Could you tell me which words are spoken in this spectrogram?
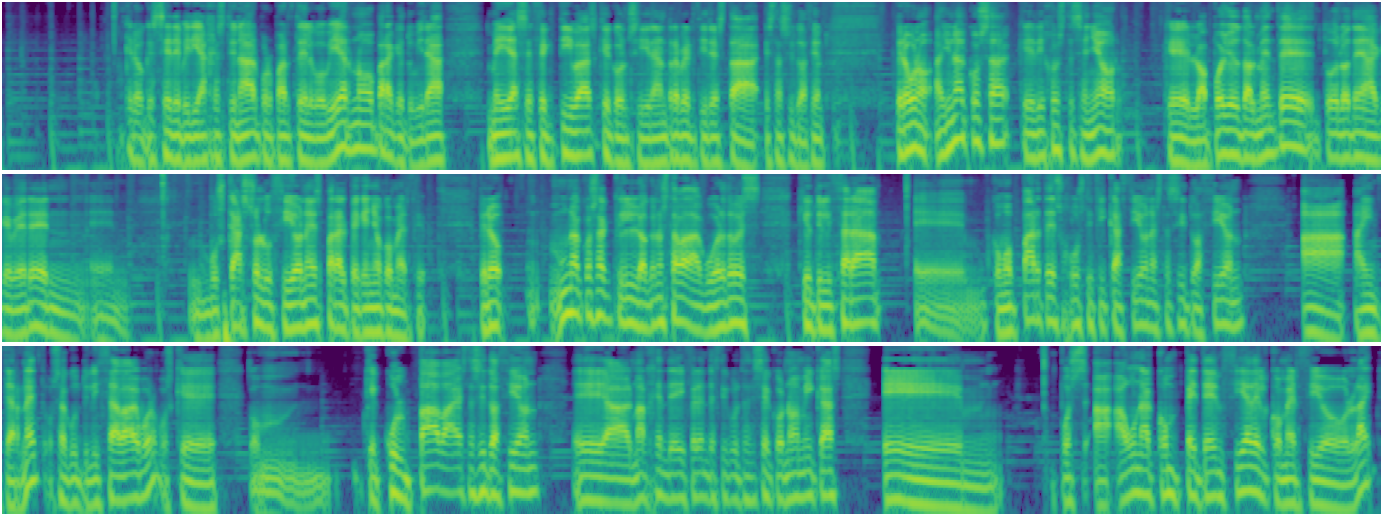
creo que se debería gestionar por parte del gobierno para que tuviera medidas efectivas que consiguieran revertir esta, esta situación. Pero bueno, hay una cosa que dijo este señor, que lo apoyo totalmente, todo lo tenga que ver en, buscar soluciones para el pequeño comercio. Pero una cosa que lo que no estaba de acuerdo es que utilizara eh, como parte de su justificación a esta situación a, a Internet. O sea, que utilizaba, bueno, pues que, que culpaba esta situación eh, al margen de diferentes circunstancias económicas. Eh, pues a, a, una competencia del comercio online.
